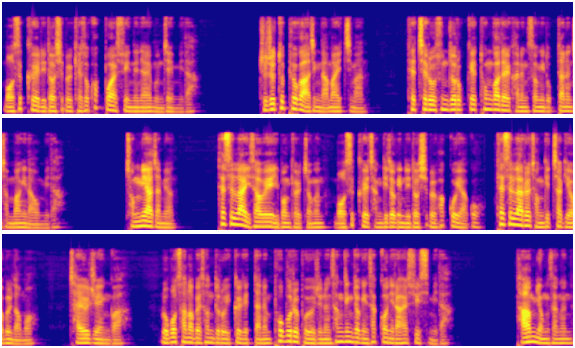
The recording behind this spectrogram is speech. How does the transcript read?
머스크의 리더십을 계속 확보할 수 있느냐의 문제입니다. 주주 투표가 아직 남아있지만 대체로 순조롭게 통과될 가능성이 높다는 전망이 나옵니다. 정리하자면 테슬라 이사회의 이번 결정은 머스크의 장기적인 리더십을 확고히 하고 테슬라를 전기차 기업을 넘어 자율주행과 로봇 산업의 선두로 이끌겠다는 포부를 보여주는 상징적인 사건이라 할 수 있습니다. 다음 영상은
